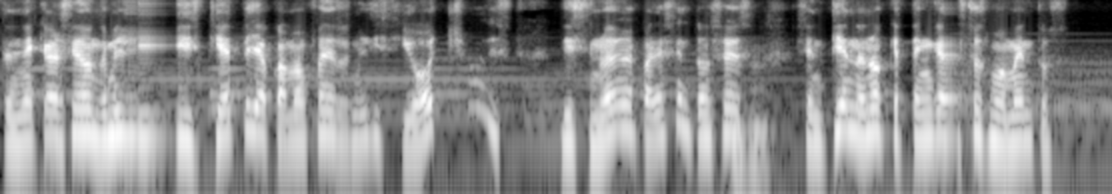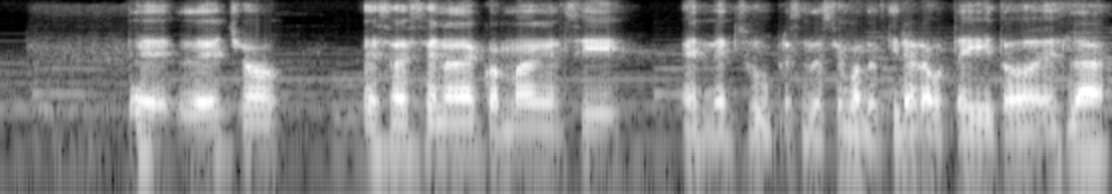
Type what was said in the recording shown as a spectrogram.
tenía que haber sido en 2017 y Aquaman fue en 2018, 19 me parece, entonces se entiende, ¿no? Que tenga estos momentos. Eh, de hecho, esa escena de Aquaman en sí, en, en, su presentación, cuando tira la botella y todo, es la...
